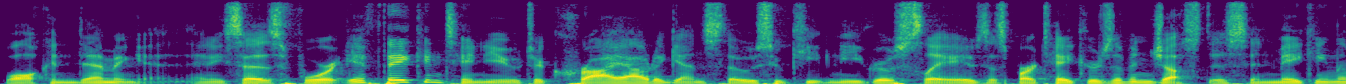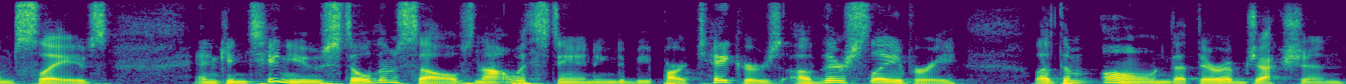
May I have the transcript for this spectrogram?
while condemning it. And he says, For if they continue to cry out against those who keep Negro slaves as partakers of injustice in making them slaves, and continue still themselves, notwithstanding, to be partakers of their slavery, let them own that their objection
